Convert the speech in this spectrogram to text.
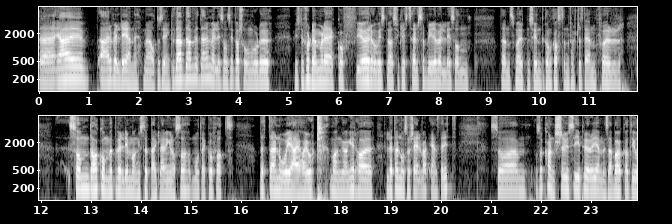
det, jeg er veldig enig med alt du sier, egentlig. Det er, det er, det er en veldig sånn situasjon hvor du Hvis du fordømmer det Eckhoff gjør, og hvis du er syklist selv, så blir det veldig sånn Den som er uten synd, kan kaste den første steinen. For som det har kommet veldig mange støtteerklæringer også mot Eckhoff, at dette er noe jeg har gjort mange ganger. Har, eller dette er noe som skjer hvert eneste ritt. Så, så kanskje UCI prøver å gjemme seg bak at de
